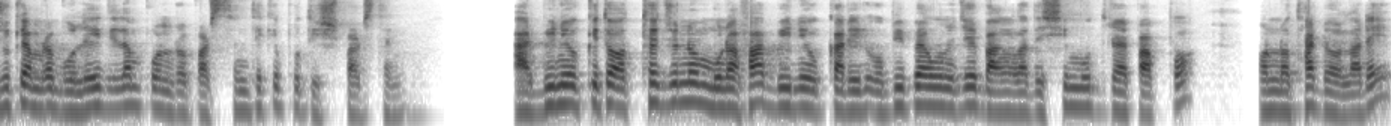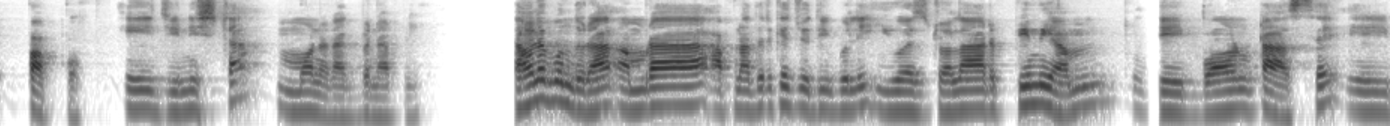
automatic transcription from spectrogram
ঝুঁকি আমরা বলেই দিলাম, পনেরো পার্সেন্ট থেকে পঁচিশ পার্সেন্ট। আর বিনিয়োগকৃত অর্থের জন্য মুনাফা বিনিয়োগকারীর অভিপ্রায় অনুযায়ী বাংলাদেশি মুদ্রায় প্রাপ্য, অন্যথা ডলারে প্রাপ্য। এই জিনিসটা মনে রাখবেন আপনি। তাহলে বন্ধুরা, আমরা আপনাদেরকে যদি বলি ইউএস ডলার প্রিমিয়াম যে বন্ডটা আছে, এই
